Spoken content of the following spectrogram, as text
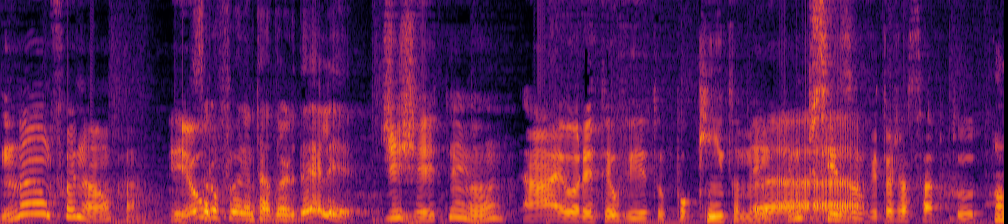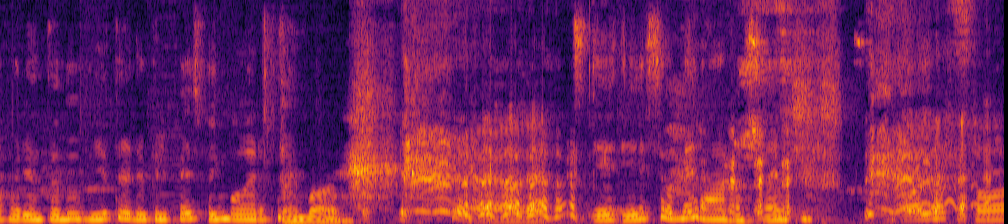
Não, não foi não, cara. Eu? Você não foi orientador dele? De jeito nenhum. Ah, eu orientei o Vitor, um pouquinho também. Ah. Não precisa, o Vitor já sabe tudo. Tava orientando o Vitor, deu o que ele fez, foi embora. Foi embora. E- esse é o Beraba, sabe? Olha só,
